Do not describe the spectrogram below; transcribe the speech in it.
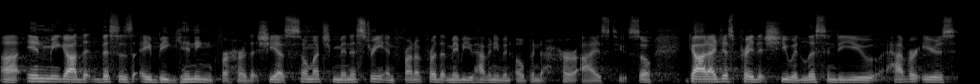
uh, in me, God, that this is a beginning for her, that she has so much ministry in front of her that maybe you haven't even opened her eyes to. So, God, I just pray that she would listen to you, have her ears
